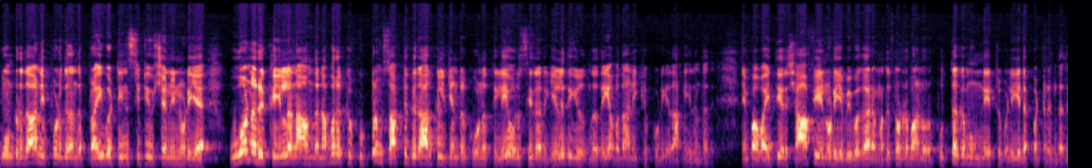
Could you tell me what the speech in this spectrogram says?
போன்றுதான் இப்பொழுது அந்த பிரைவேட் இன்ஸ்டிடியூஷனினுடைய ஓனருக்கு இல்லைனா அந்த நபருக்கு குற்றம் சாட்டுகிறார்கள் என்ற கோணத்திலே ஒரு சிலர் எழுதியிருந்ததை அவதானிக்கக்கூடியதாக இருந்தது. என்பா வைத்தியர் ஷாஃபியினுடைய விவகாரம் அது தொடர்பான ஒரு புத்தகமும் நேற்று வெளியிடப்பட்டிருந்தது.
